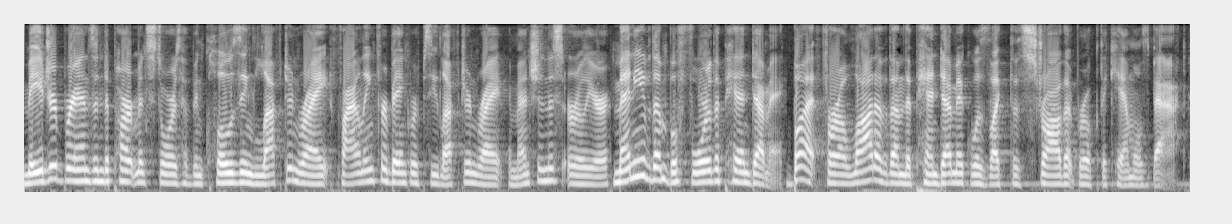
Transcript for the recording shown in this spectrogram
Major brands and department stores have been closing left and right, filing for bankruptcy left and right. I mentioned this earlier. Many of them before the pandemic, but for a lot of them, the pandemic was like the straw that broke the camel's back.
